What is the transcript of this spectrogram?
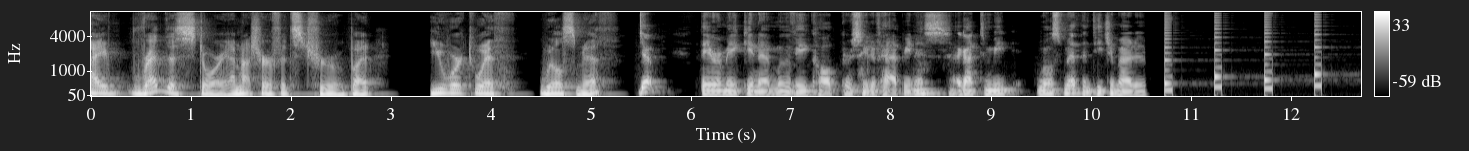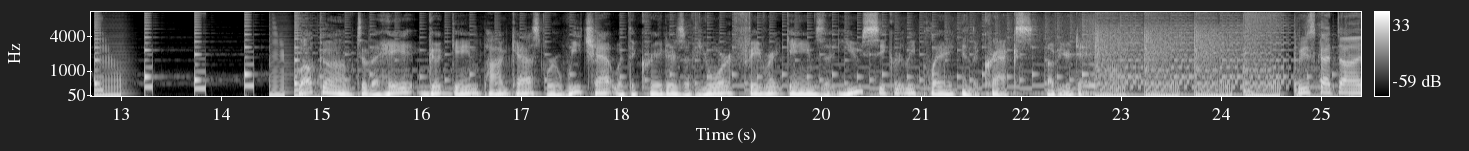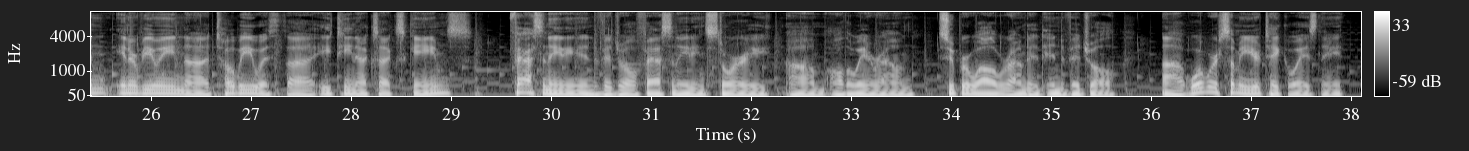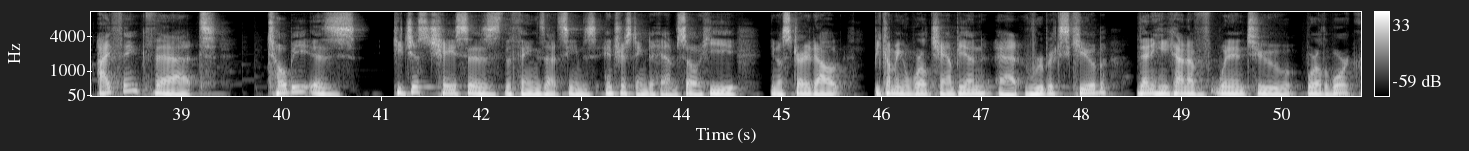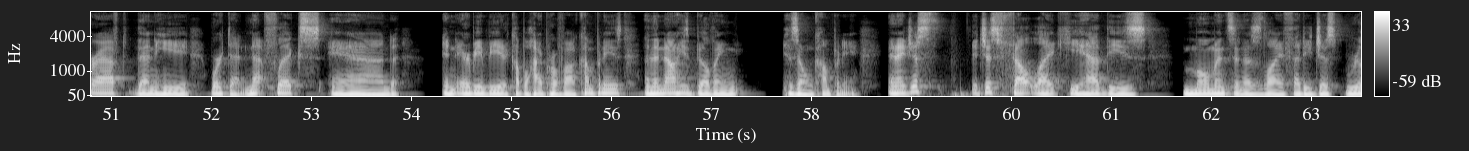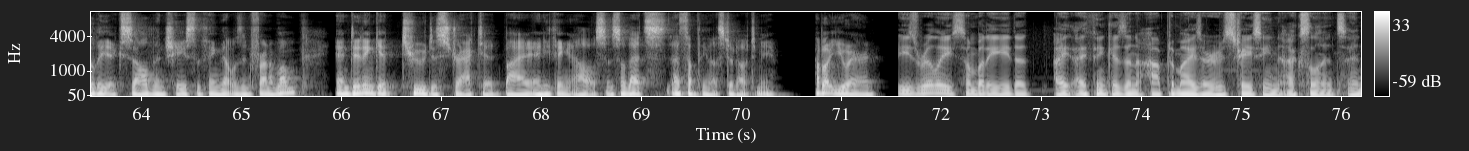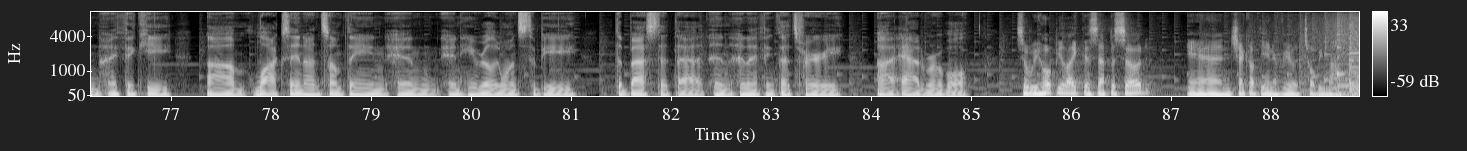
I read this story. I'm not sure if it's true, but you worked with Will Smith. Yep. They were making a movie called Pursuit of Happiness. I got to meet Will Smith and teach him how to. Welcome to the Hey Good Game podcast, where we chat with the creators of your favorite games that you secretly play in the cracks of your day. We just got done interviewing uh, Toby with uh, 18xx Games. Fascinating individual, fascinating story um, all the way around. Super well rounded individual. Uh, what were some of your takeaways, Nate? I think that Toby is he just chases the things that seems interesting to him. So he, you know, started out becoming a world champion at Rubik's Cube. Then he kind of went into World of Warcraft. Then he worked at Netflix and in Airbnb a couple high profile companies. And then now he's building his own company. And I just it just felt like he had these moments in his life that he just really excelled and chased the thing that was in front of him and didn't get too distracted by anything else. And so that's that's something that stood out to me. How about you, Aaron? He's really somebody that I, I think is an optimizer who's chasing excellence. And I think he um, locks in on something and and he really wants to be the best at that. And and I think that's very uh, admirable. So we hope you like this episode and check out the interview with Toby Mao.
